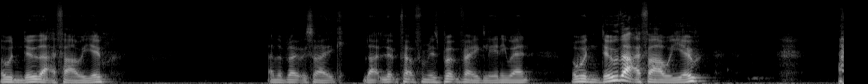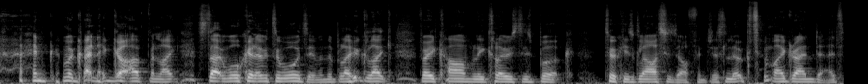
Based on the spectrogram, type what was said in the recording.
I wouldn't do that if I were you. And the bloke was like, like looked up from his book vaguely and he went, I wouldn't do that if I were you. and my granddad got up and like started walking over towards him and the bloke like very calmly closed his book took his glasses off and just looked at my granddad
